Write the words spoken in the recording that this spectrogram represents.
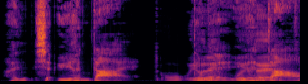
很下雨很大哎，我有点雨很大哦，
